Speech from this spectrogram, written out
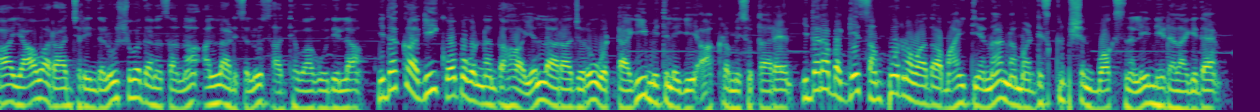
ಆ ಯಾವ ರಾಜ್ಯರಿಂದಲೂ ಶಿವಧನಸನ್ನ ಅಲ್ಲಾಡಿಸಲು ಸಾಧ್ಯವಾಗುವುದಿಲ್ಲ. ಇದಕ್ಕಾಗಿ ಕೋಪಗೊಂಡಂತಹ ಎಲ್ಲ ರಾಜರು ಒಟ್ಟಾಗಿ ಮಿಥಿಲೆಗೆ ಆಕ್ರಮಿಸುತ್ತಾರೆ. ಇದರ ಬಗ್ಗೆ ಸಂಪೂರ್ಣವಾದ ಮಾಹಿತಿಯನ್ನ ನಮ್ಮ ಡಿಸ್ಕ್ರಿಪ್ಷನ್ ಬಾಕ್ಸ್ನಲ್ಲಿ ನೀಡಲಾಗಿದೆ.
